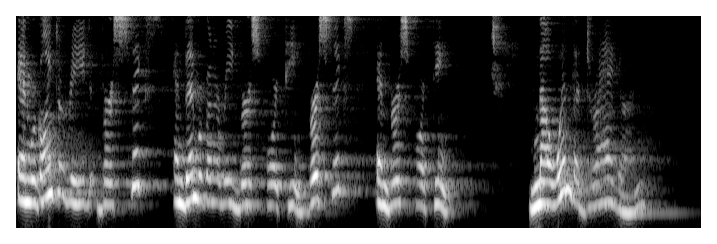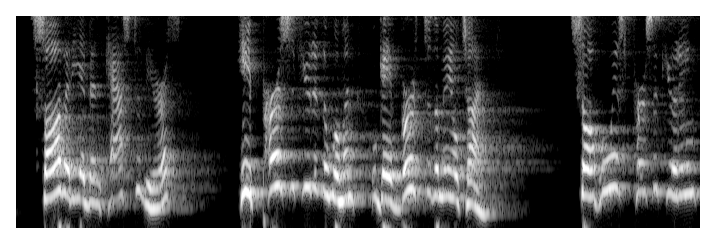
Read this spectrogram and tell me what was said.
and we're going to read verse 6 and then we're going to read verse 14. Verse 6 and verse 14. Now, when the dragon saw that he had been cast to the earth, he persecuted the woman who gave birth to the male child. So, who is persecuting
